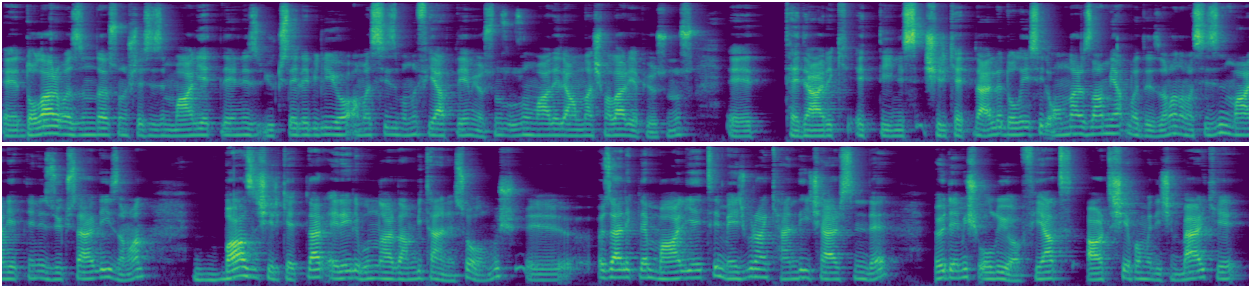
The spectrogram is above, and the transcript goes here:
dolar bazında sonuçta sizin maliyetleriniz yükselebiliyor ama siz bunu fiyatlayamıyorsunuz. Uzun vadeli anlaşmalar yapıyorsunuz tedarik ettiğiniz şirketlerle. Dolayısıyla onlar zam yapmadığı zaman ama sizin maliyetleriniz yükseldiği zaman bazı şirketler Ereğli bunlardan bir tanesi olmuş. Ee, özellikle maliyeti mecburen kendi içerisinde ödemiş oluyor. Fiyat artışı yapamadığı için belki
